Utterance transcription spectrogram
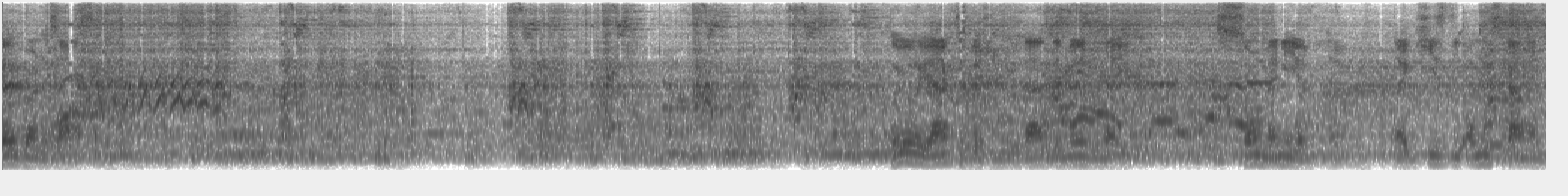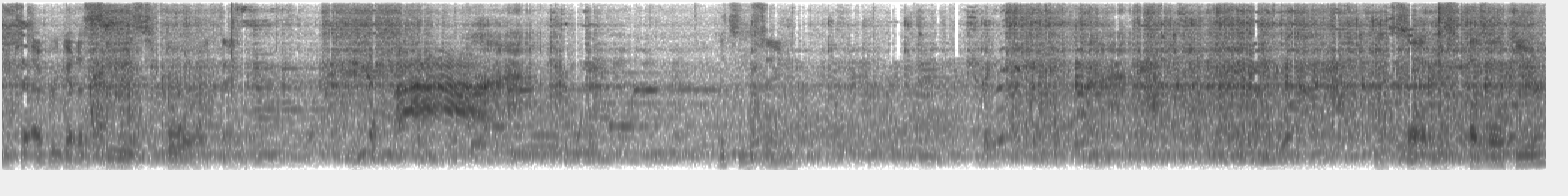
Gill Grunt is awesome. Clearly Activision knew that. They made, like, so many of him. Like, he's the only Skylander to ever get a Series 4, I think. It's insane. Let's solve this puzzle here.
